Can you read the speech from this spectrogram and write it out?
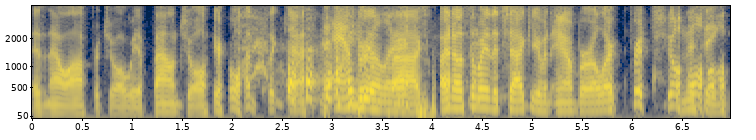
is now off for Joel. We have found Joel here once again. The Amber Alert. back. I know somebody in the chat gave an Amber Alert for Joel. Missing-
